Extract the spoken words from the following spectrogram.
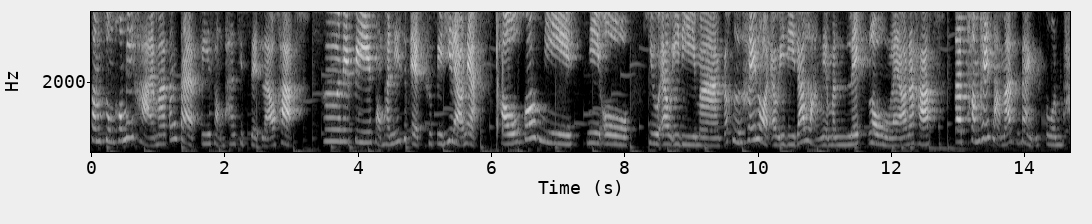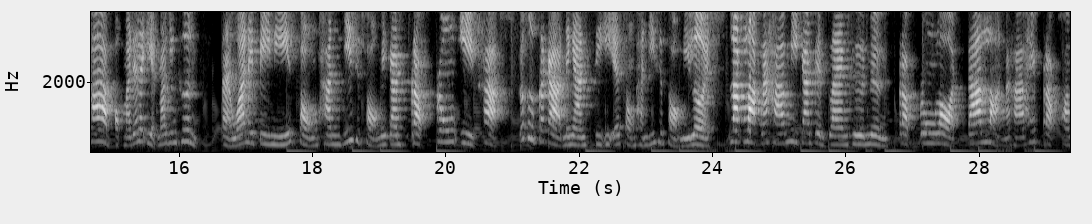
Samsung เขามีขายมาตั้งแต่ปี 2017 แล้วค่ะ คือในปี 2021 คือปีที่แล้วเนี่ยเขาก็มี Neo QLED มา ก็คือให้หลอด LED ด้านหลังเนี่ยมันเล็กลงแล้วนะคะ จะทำให้สามารถแบ่งโซนภาพออกมาได้ละเอียดมากยิ่งขึ้น แต่ว่าในปีนี้ 2022 มีการปรับปรุงอีกค่ะ ก็คือประกาศในงาน CES 2022 นี้เลย หลักๆนะคะ มีการเปลี่ยนแปลงคือ 1. ปรับปรุงหลอดด้านหลังนะคะ ให้ปรับความ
